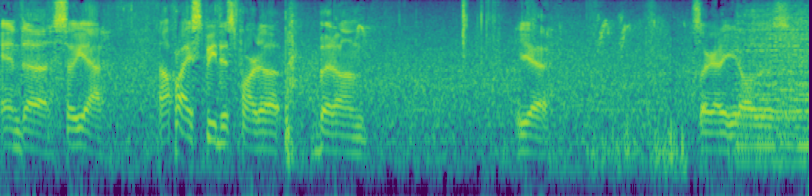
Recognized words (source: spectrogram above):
and uh, so yeah, I'll probably speed this part up, but um, yeah. So I gotta eat all this.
